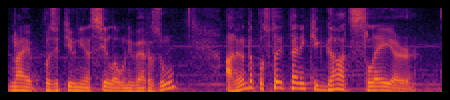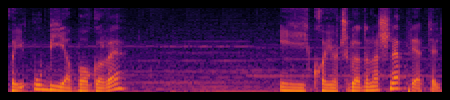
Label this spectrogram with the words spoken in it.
najpozitivnija sila u univerzumu. Ali onda postoji taj neki God Slayer koji ubija bogove i koji je očigledno naš neprijatelj.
